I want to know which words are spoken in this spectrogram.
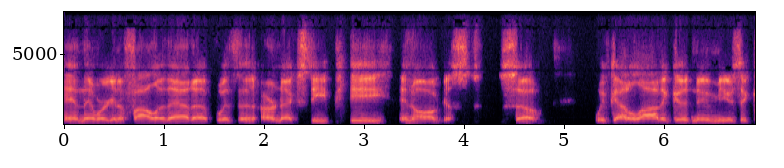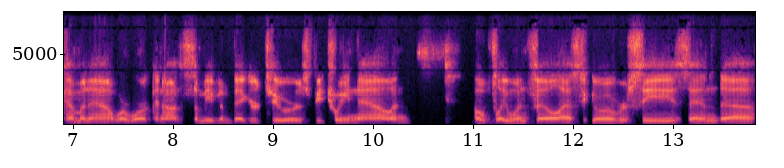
And then we're going to follow that up with uh, our next EP in August. So we've got a lot of good new music coming out. We're working on some even bigger tours between now and hopefully when Phil has to go overseas. And uh,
